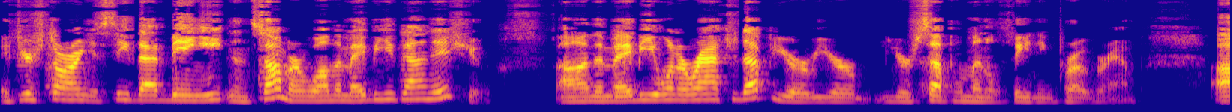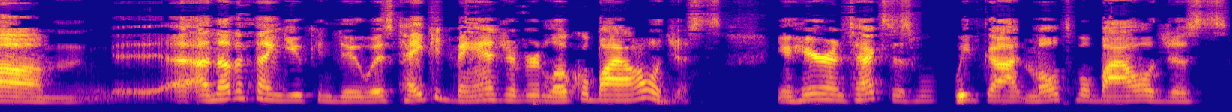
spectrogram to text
If you're starting to see that being eaten in summer, well, then maybe you've got an issue. Uh, then maybe you want to ratchet up your, your, your supplemental feeding program. Um, another thing you can do is take advantage of your local biologists. You here in Texas, we've got multiple biologists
